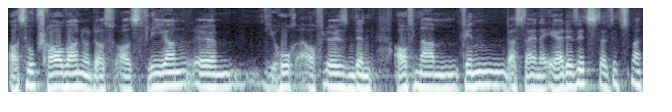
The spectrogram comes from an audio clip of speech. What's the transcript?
aus Hubschraubern und aus, aus Fliegern ähm, die hochauflösenden Aufnahmen finden, was da in der Erde sitzt, da sitzt man,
